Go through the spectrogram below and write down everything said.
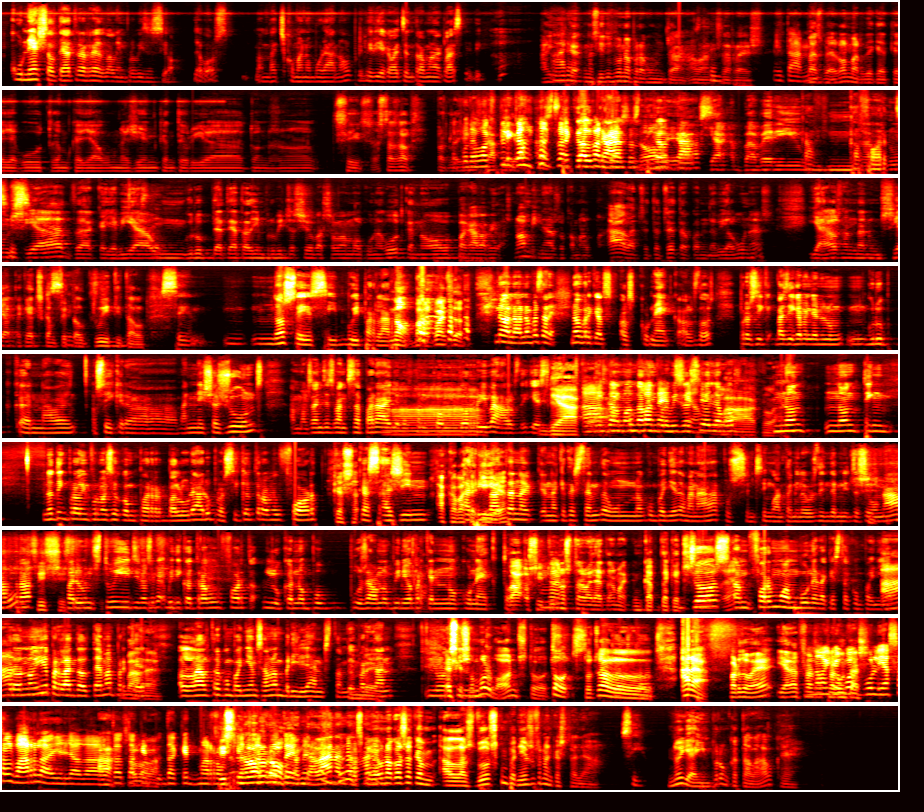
conèixer el teatre arrel de la improvisació. Llavors em vaig com enamorar, no? El primer dia que vaig entrar en una classe i dic, "Oh, Ai, Ara. que necessito fer una pregunta abans Sí. de res. I tant. Vas veure el merder aquest que hi ha hagut, que hi ha una gent que en teoria, doncs, no... sí, estàs al... Per la Podeu explicar sàpiga. exacte Explica el cas, No, el ja, cas. ja va haver-hi una fort, sí, denúncia de que hi havia Sí. un grup de teatre d'improvisació a Barcelona molt conegut que no pagava bé les nòmines o que mal pagava, etc etc quan devia algunes, i ara els han denunciat aquests que han Sí. fet el tuit i tal. sí, no sé si vull parlar No, va. No, no, no passa res. No, perquè els, els conec, els dos, però sí que bàsicament eren un, un grup que anava, o sigui, que era, van néixer junts, amb els anys es van separar, i llavors són com Ah. dos rivals, diguéssim. Ja, Ah, clar. Dins del món de la improvisació, llavors Clar, clar. no, no en tinc no tinc prou informació com per valorar-ho, però sí que trobo fort Que s'ha- que s'hagin Acabat arribat aquí, eh? en, en aquest extrem d'una companyia demanar doncs, 150.000 euros d'indemnització a una altra Sí, sí, per sí, uns sí, tuits i no sé què. Vull dir que trobo fort el que no puc posar una opinió perquè no conec tot. Va, o sigui, tu no has treballat en, cap d'aquests Jo eh? em formo amb una d'aquesta companyia, Ah. però no hi he parlat del tema perquè Vale. l'altra companyia em semblen brillants també, També. per tant... No És que tinc- són molt bons, tots. Tots, Tots el... tots, tots. Ara, perdó, eh? I ara et fas No, les jo vo- preguntes. volia salvar-la, ella, de Ah, tot aquest- d'aquest marró. Sí, sí, que no, no, no. eh? Endavant, endavant. És que hi ha una cosa que a les dues companyies ho fan en castellà. Sí. No hi ha impro en català o què?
